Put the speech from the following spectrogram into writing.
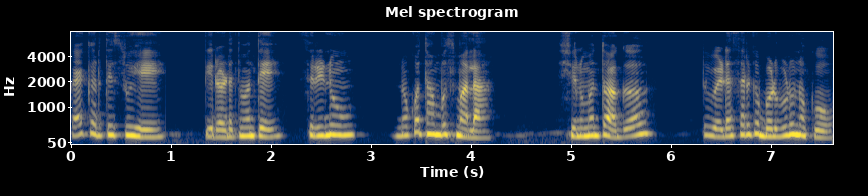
काय करतेस तू हे? ती रडत म्हणते श्रीनू नको थांबूस मला. शिनू म्हणतो अगं तू वेड्यासारखं बडबडू नको.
